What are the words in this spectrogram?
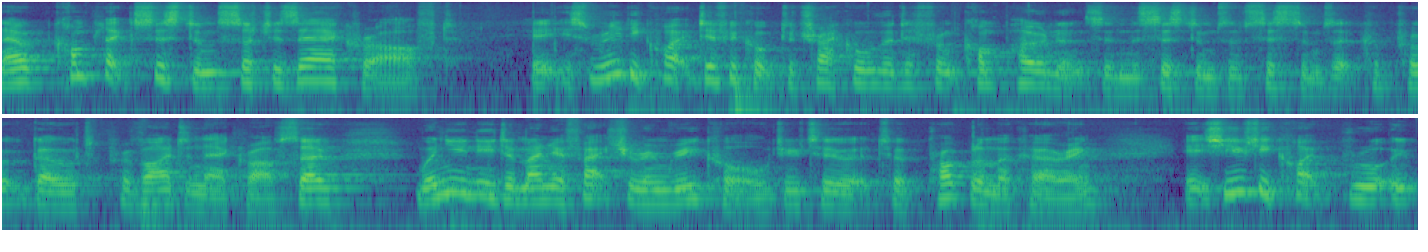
Now, complex systems such as aircraft, it's really quite difficult to track all the different components in the systems of systems that could go to provide an aircraft. So when you need a manufacturing recall due to, to a problem occurring, it's usually quite broad,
